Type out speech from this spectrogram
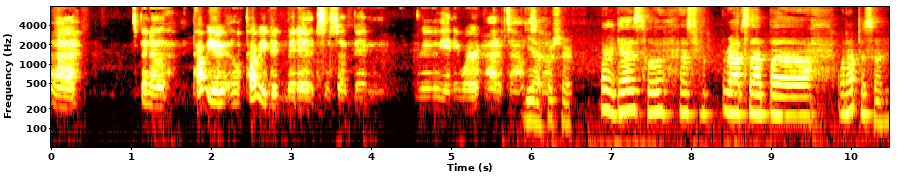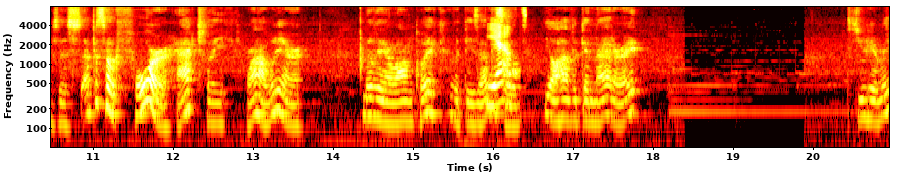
uh, it's been a probably a, probably a good minute since I've been really anywhere out of town. Yeah, so. for sure. All right, guys. Well, that wraps up. Uh, what episode is this? Episode four, actually. Wow, we are moving along quick with these episodes. Yeah. Y'all have a good night, all right? Did you hear me?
